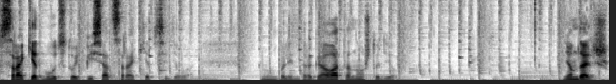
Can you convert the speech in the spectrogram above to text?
с ракет будет стоить 50 с ракет все дела. Ну, блин, дороговато, но что делать. Идем дальше.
